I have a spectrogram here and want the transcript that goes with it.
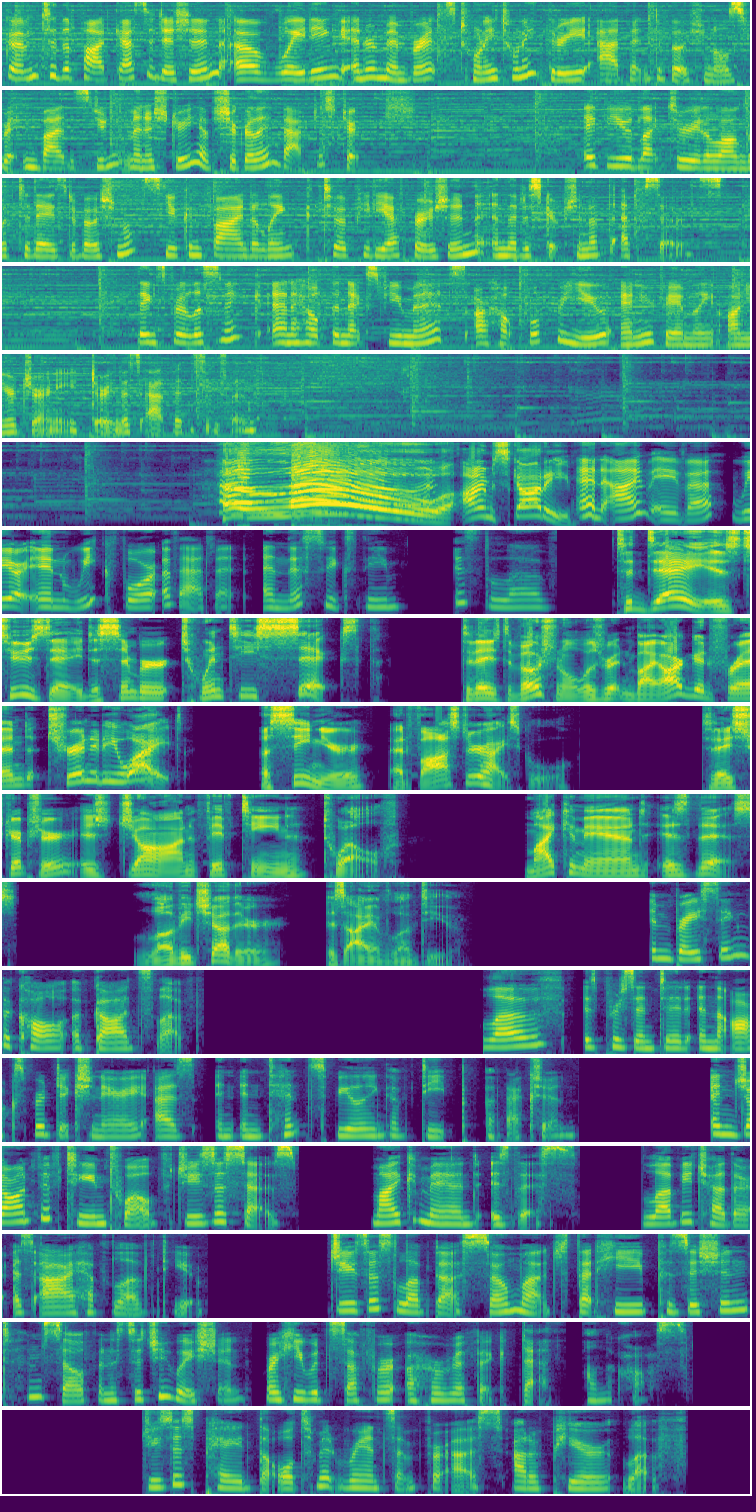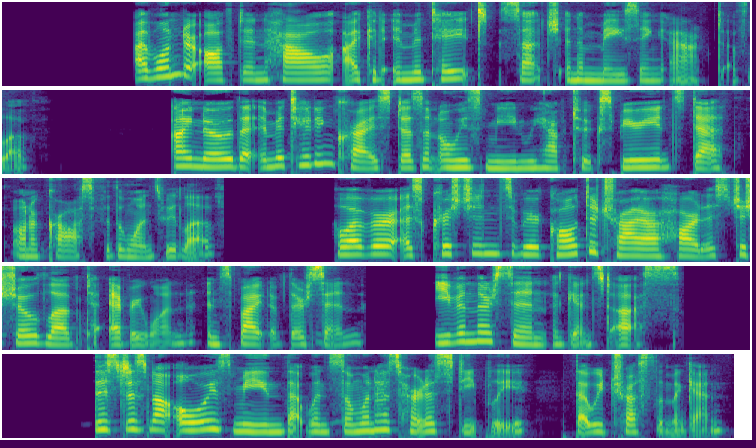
Welcome to the podcast edition of Waiting in Remembrance 2023 Advent Devotionals written by the Student Ministry of Sugarland Baptist Church. If you'd like to read along with today's devotionals, you can find a link to a PDF version in the description of the episodes. Thanks for listening, and I hope the next few minutes are helpful for you and your family on your journey during this Advent season. Hello! I'm Scotty. And I'm Ava. We are in week four of Advent, and this week's theme is love. Today is Tuesday, December 26th. Today's devotional was written by our good friend Trinity White, a senior at Foster High School. Today's scripture is John 15 12. My command is this love each other as I have loved you. Embracing the call of God's love. Love is presented in the Oxford Dictionary as an intense feeling of deep affection. In John 15 12, Jesus says, My command is this love each other as I have loved you. Jesus loved us so much that he positioned himself in a situation where he would suffer a horrific death on the cross. Jesus paid the ultimate ransom for us out of pure love. I wonder often how I could imitate such an amazing act of love. I know that imitating Christ doesn't always mean we have to experience death on a cross for the ones we love. However, as Christians, we are called to try our hardest to show love to everyone in spite of their sin, even their sin against us. This does not always mean that when someone has hurt us deeply, that we trust them again.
